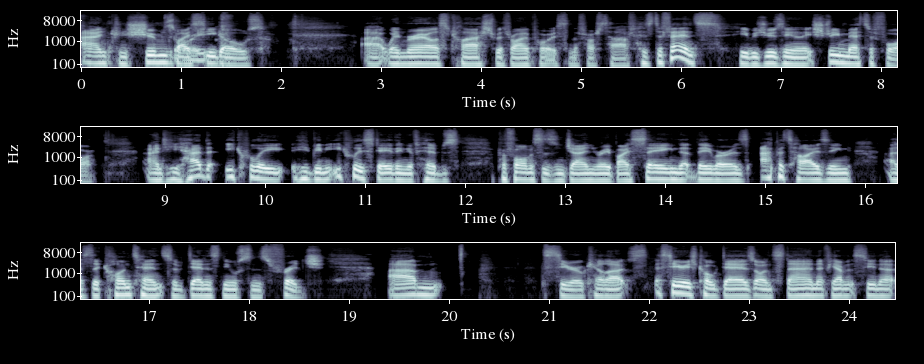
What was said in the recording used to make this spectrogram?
and consumed Sorry. by seagulls. Uh, when Morelos clashed with Ryan Porteous in the first half, his defense, he was using an extreme metaphor, and he had equally he'd been equally scathing of Hibs' performances in January by saying that they were as appetizing as the contents of Dennis Nilsen's fridge. Um, serial killer. A series called Des on Stan. If you haven't seen it,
